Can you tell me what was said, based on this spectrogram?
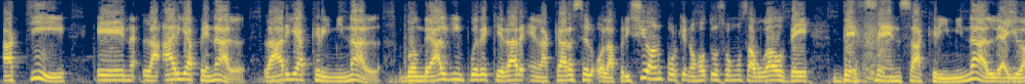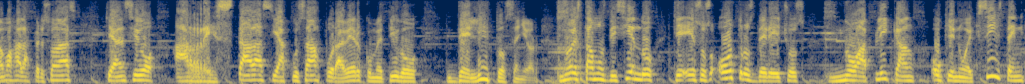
aquí en la área penal, la área criminal, donde alguien puede quedar en la cárcel o la prisión, porque nosotros somos abogados de defensa criminal. Le ayudamos a las personas que han sido arrestadas y acusadas por haber cometido delitos, señor. No estamos diciendo que esos otros derechos no aplican o que no existen,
